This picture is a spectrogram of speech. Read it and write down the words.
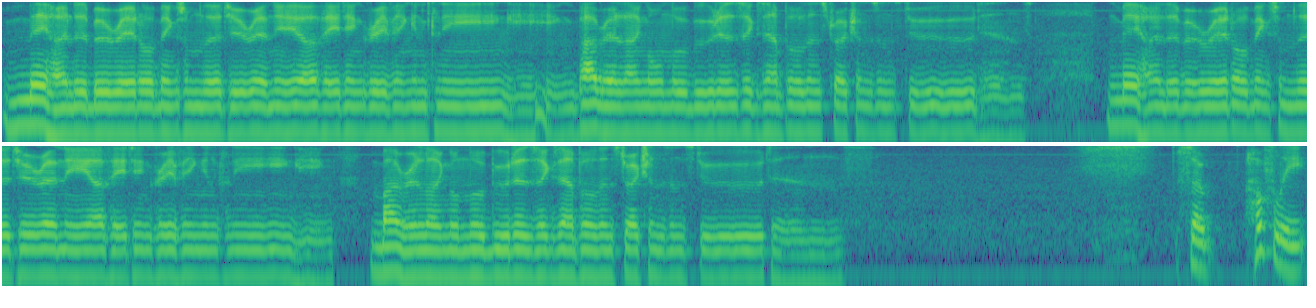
May I liberate all beings from the tyranny of hating, craving, and clinging by relying on the Buddha's example, instructions, and students. May I liberate all beings from the tyranny of hating, craving, and clinging by relying on the Buddha's example, instructions, and students. So, hopefully,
